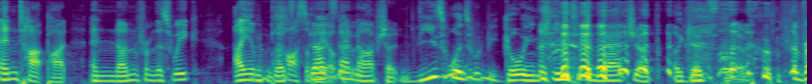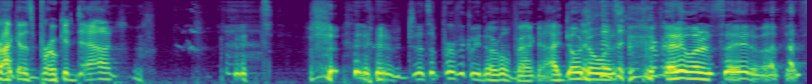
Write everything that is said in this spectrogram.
and Top Pot and none from this week, I am that's possibly that's okay not an option. These ones would be going into the matchup against them. The bracket is broken down. That's a perfectly normal bracket. I don't know what It's a perfect- anyone is saying about this.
